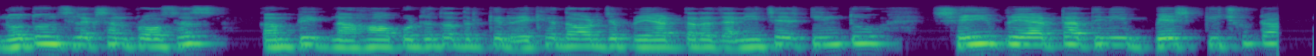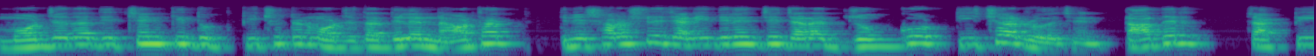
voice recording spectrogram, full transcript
নতুন সিলেকশন প্রসেস কমপ্লিট না হওয়া পর্যন্ত তাদেরকে রেখে দেওয়ার যে প্রেয়ার তারা জানিয়েছে, কিন্তু সেই প্রেয়ারটা তিনি বেশ কিছুটা মর্যাদা দিচ্ছেন, কিন্তু কিছুটার মর্যাদা দিলেন না। অর্থাৎ তিনি সরাসরি জানিয়ে দিলেন যে, যারা যোগ্য টিচার রয়েছেন, তাদের চাকরি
